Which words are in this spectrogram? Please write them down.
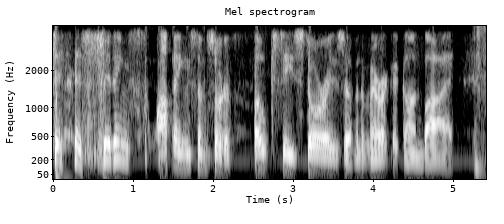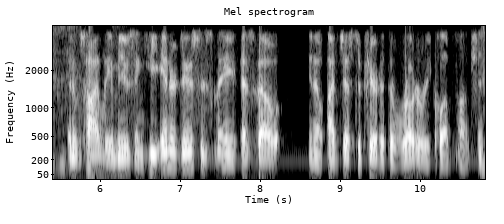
sit, sitting swapping some sort of folksy stories of an America gone by, and it was highly amusing. He introduces me as though you know I've just appeared at the Rotary Club function,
